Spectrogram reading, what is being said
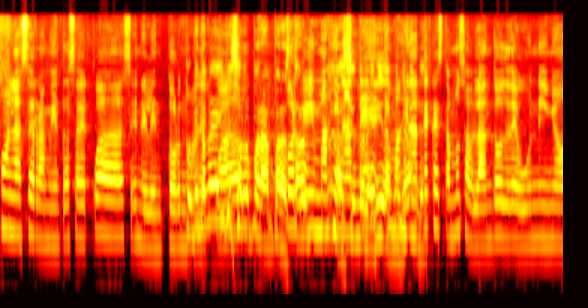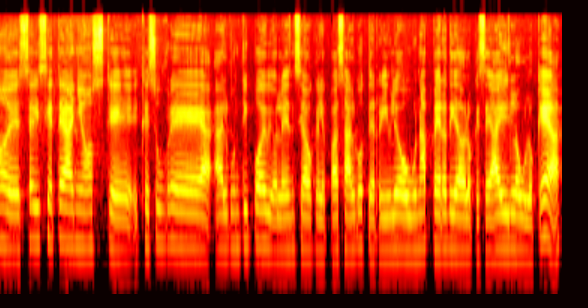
Con las herramientas adecuadas, en el entorno Porque también hay que adecuado. solo para- para Porque estar imagínate, haciendo la herida más imagínate que estamos hablando de un niño de 6, 7 años que, que sufre algún tipo de violencia o que le pasa algo terrible o una pérdida o lo que sea y lo bloquea.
